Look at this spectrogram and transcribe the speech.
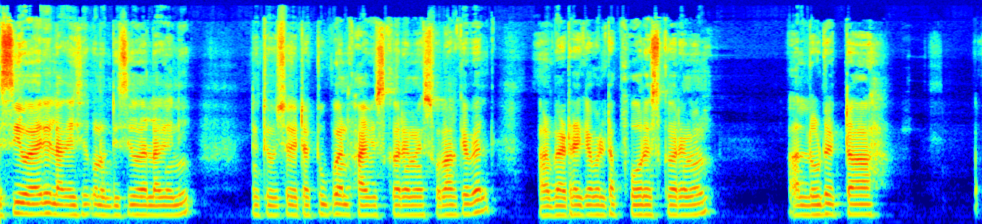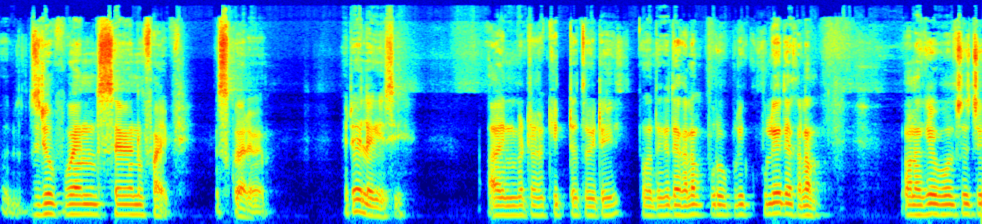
এসি ওয়্যারই লাগিয়েছি, কোনো ডিসি ওয়্যার লাগাইনি দেখতে পাচ্ছ এটা two point five square M এর সোলার কেবেল আর ব্যাটারি কেবেলটা ফোর স্কোয়ার এম এম আর লোডেরটা zero point seven five square M M এটাই লাগিয়েছি। আর ইনভার্টার কিটটা তো এটাই। তোমাদেরকে দেখালাম, পুরোপুরি খুলে দেখালাম। অনেকে বলছে যে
